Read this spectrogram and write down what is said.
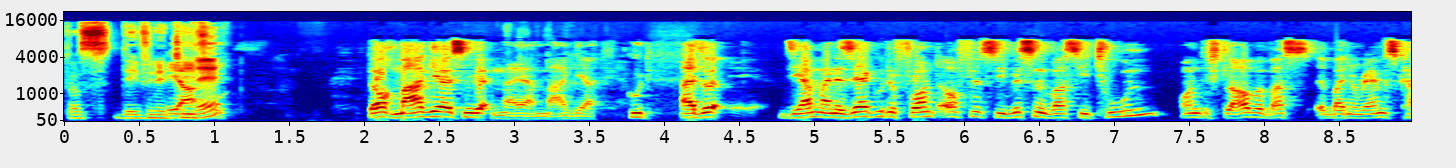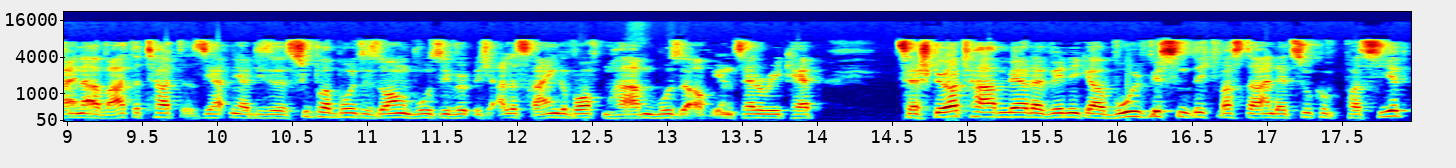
Das definitiv. Ja, ne? Doch, Magier ist mir, naja, Magier. Gut, also sie haben eine sehr gute Front Office, sie wissen, was sie tun. Und ich glaube, was bei den Rams keiner erwartet hat, sie hatten ja diese Super Bowl-Saison, wo sie wirklich alles reingeworfen haben, wo sie auch ihren Salary Cap zerstört haben, mehr oder weniger, wohlwissentlich, was da in der Zukunft passiert.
